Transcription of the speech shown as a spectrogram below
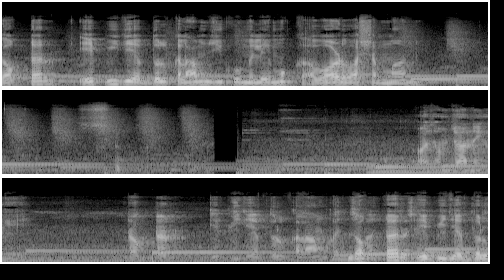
Doctor A P J Abdul Kalam ji को मिले मुख्य अवार्ड व सम्मान आज हम जानेंगे doctor A P J Abdul Kalam का doctor A P J Abdul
